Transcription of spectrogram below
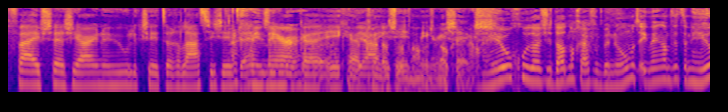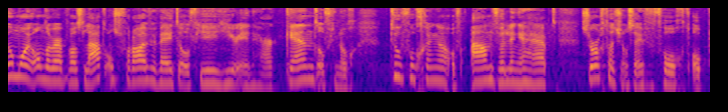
vijf, zes jaar in een huwelijk zitten, relatie zitten en, meer merken, ik heb Ja, geen dat zin meer in Oké, seks. nou, heel goed dat je dat nog even benoemt. Ik denk dat dit een heel mooi onderwerp was. Laat ons vooral even weten of je je hierin herkent. Of je nog toevoegingen of aanvullingen hebt. Zorg dat je ons even volgt op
